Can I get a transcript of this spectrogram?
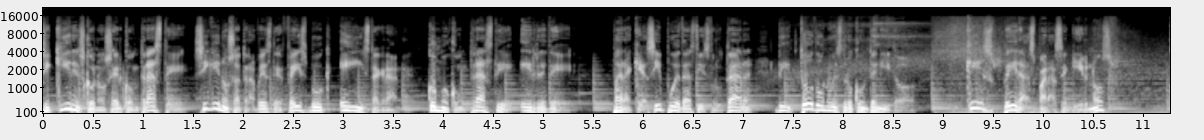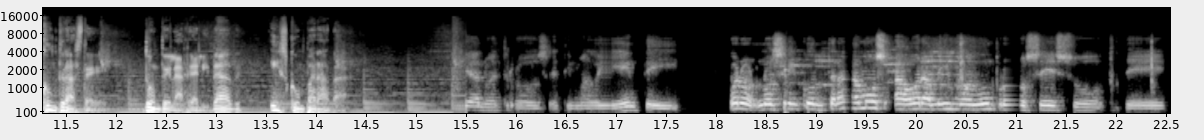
Si quieres conocer Contraste, síguenos a través de Facebook e Instagram como Contraste RD, para que así puedas disfrutar de todo nuestro contenido. ¿Qué esperas para seguirnos? Contraste, donde la realidad es comparada. A nuestros estimados oyentes y bueno, nos encontramos ahora mismo en un proceso de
